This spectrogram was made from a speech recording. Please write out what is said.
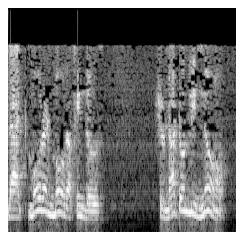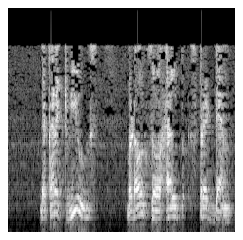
that more and more of Hindus should not only know the correct views but also help spread them.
